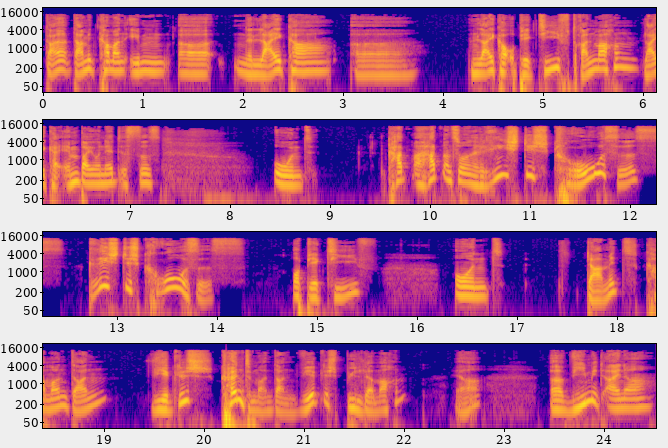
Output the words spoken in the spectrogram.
da, damit kann man eben äh, eine Leica, äh, ein Leica-Objektiv dran machen. Leica M-Bajonett ist das. Und hat, hat man so ein richtig großes, richtig großes Objektiv. Und damit kann man dann wirklich, könnte man dann wirklich Bilder machen, ja, äh, wie mit einer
